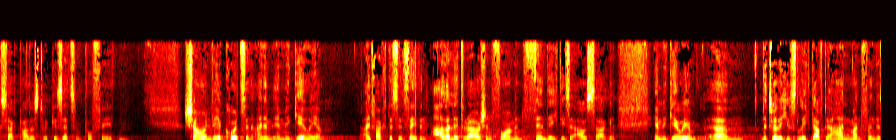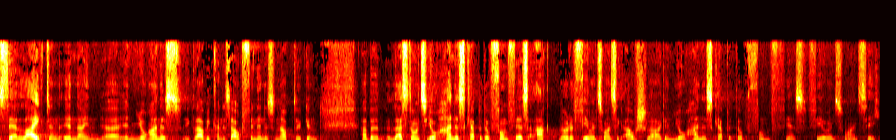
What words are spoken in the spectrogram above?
sagt Paulus durch Gesetz und Propheten. Schauen wir kurz in einem Evangelium. Einfach, dass ihr seht, in aller literarischen Formen finde ich diese Aussage. Evangelium, ähm, natürlich, es liegt auf der Hand, man findet es sehr leicht in, in, ein, äh, in Johannes. Ich glaube, ich kann es auch finden in Synoptiken. Aber lasst uns Johannes Kapitel 5, Vers 8 oder 24 aufschlagen. Johannes Kapitel 5, Vers 24.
